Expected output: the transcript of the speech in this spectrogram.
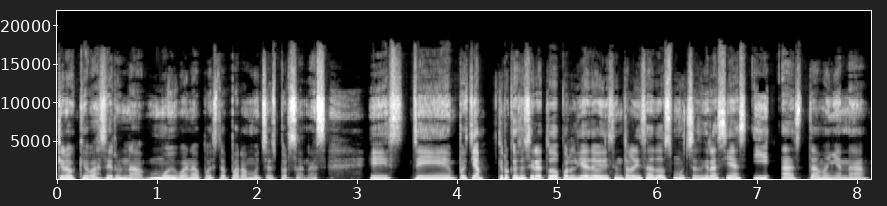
creo que va a ser una muy buena apuesta para muchas personas. Este, pues ya, creo que eso sería todo por el día de hoy descentralizados. Muchas gracias y hasta mañana.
